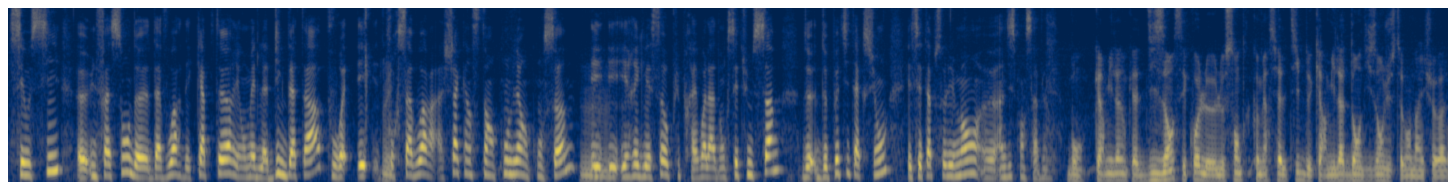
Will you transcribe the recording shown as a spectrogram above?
C'est aussi euh, une façon d'avoir des capteurs et on met de la big data pour, et, pour savoir à chaque instant combien on consomme mmh. et, régler ça au plus près. Voilà, donc c'est une somme de, petites actions et c'est absolument euh, indispensable. Bon, Carmila, donc à 10 ans, c'est quoi le, centre commercial type de Carmila dans 10 ans, justement, Marie Cheval?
